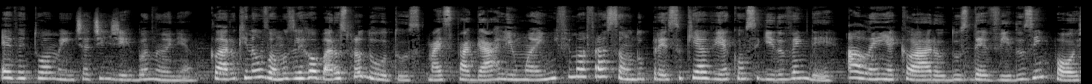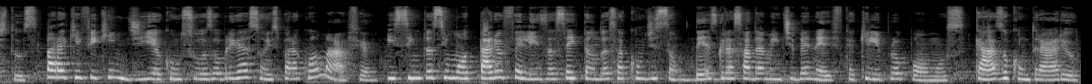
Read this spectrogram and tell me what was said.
eventualmente atingir Banânia. Claro que não vamos lhe roubar os produtos, mas pagar-lhe uma ínfima fração do preço que havia conseguido vender, além, é claro, dos devidos impostos, para que fique em dia com suas obrigações para com a máfia. E sinta-se um otário feliz aceitando essa condição desgraçadamente benéfica que lhe propomos. Caso contrário,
